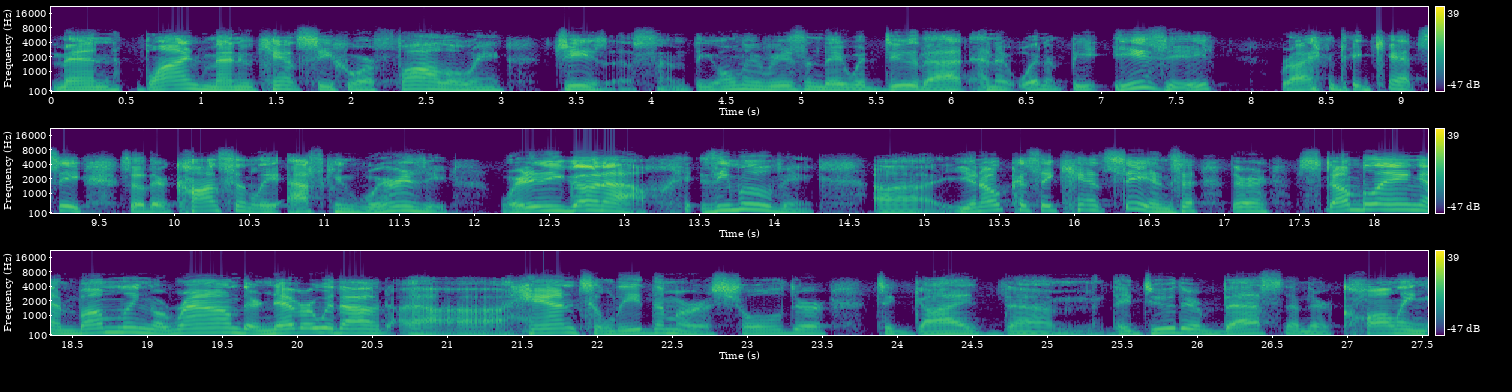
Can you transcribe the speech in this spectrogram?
men, blind men who can't see, who are following Jesus. And the only reason they would do that, and it wouldn't be easy, right? They can't see. So they're constantly asking, Where is he? Where did he go now? Is he moving? Uh, you know, because they can't see. And so they're stumbling and bumbling around. They're never without a hand to lead them or a shoulder to guide them. They do their best and they're calling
